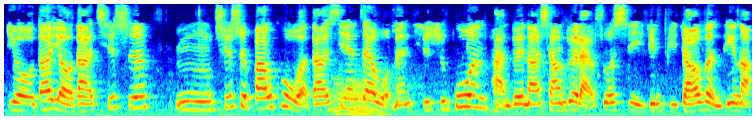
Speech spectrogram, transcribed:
有的，有的。其实。嗯，其实包括我到现在，我们其实顾问团队呢，相对来说是已经比较稳定了。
